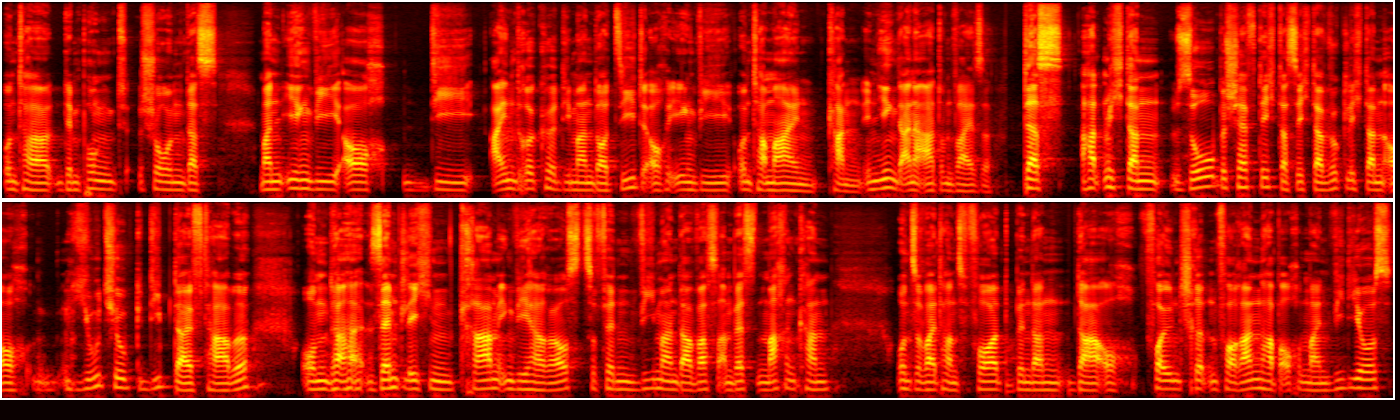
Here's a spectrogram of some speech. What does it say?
unter dem Punkt schon, dass man irgendwie auch die Eindrücke, die man dort sieht, auch irgendwie untermalen kann, in irgendeiner Art und Weise. Das hat mich dann so beschäftigt, dass ich da wirklich dann auch YouTube gedeepdived habe, um da sämtlichen Kram irgendwie herauszufinden, wie man da was am besten machen kann und so weiter und so fort. Bin dann da auch vollen Schritten voran, habe auch in meinen Videos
